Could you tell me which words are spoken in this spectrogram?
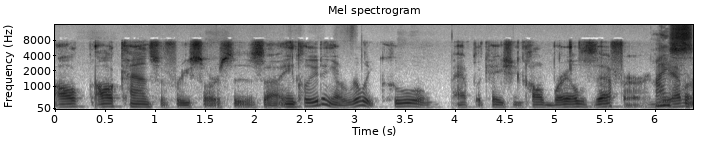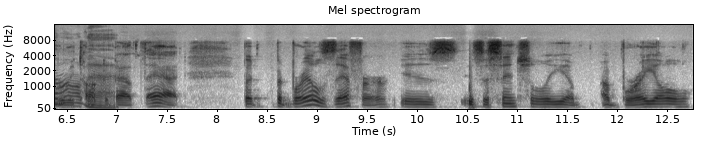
all all kinds of resources, uh, including a really cool application called Braille Zephyr. And I we haven't saw really talked that. about that, but but Braille Zephyr is is essentially a, a Braille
